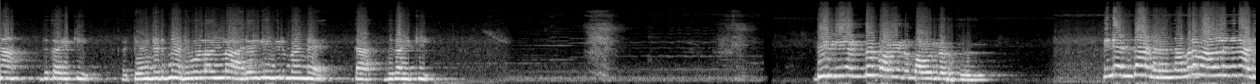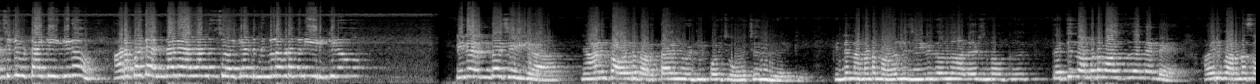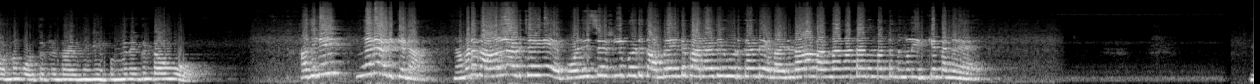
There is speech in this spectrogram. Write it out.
എന്നാ ഇത് കഴിക്കി. കെട്ടിയവന്റെ അടുത്ത് അടികൊള്ളാനുള്ള ആരോഗ്യമെങ്കിലും വേണ്ടേ? ഇതാ ഇത് കഴിക്കി. നീ എന്താ പറയുന്നു അടുത്ത്? പിന്നെ എന്താണ്? നമ്മുടെ മകൾ ഇങ്ങനെ അടിച്ചിട്ട് വിട്ടാക്കിയിരിക്കണു അവിടെ പോയിട്ട് എന്താണ് ഏതാണെന്ന് ചോദിക്കാണ്ട് നിങ്ങൾ ഇവിടെ ഇങ്ങനെ ഇരിക്കണു പിന്നെ എന്താ ചെയ്യാ? ഞാനിപ്പോ അവളുടെ ഭർത്താവിന് വീട്ടിൽ പോയി ചോദിച്ചെന്ന് വിചാരിക്കും. പിന്നെ നമ്മുടെ മകളുടെ ജീവിതം ഒന്ന് ആലോചിച്ച് നോക്ക്. തെറ്റ് നമ്മുടെ ഭാഗത്ത് തന്നെയല്ലേ അവർ പറഞ്ഞ സ്വർണം കൊടുത്തിട്ടുണ്ടായിരുന്നെങ്കിൽ ഇപ്പൊ ഇങ്ങനെയൊക്കെ ഉണ്ടാവുമോ അതിന് ഇങ്ങനെ അടിക്കണ? നമ്മുടെ മകളിനെ അടിച്ചതിനെ പോലീസ് സ്റ്റേഷനിൽ പോയിട്ട് കംപ്ലൈന്റ് പരാതി കൊടുക്കാണ്ടേ മരുന്നാ മണ്ണാങ്ങട്ടാന്ന് പറഞ്ഞിട്ട് നിങ്ങൾ ഇരിക്കണ്ട അങ്ങനെ.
